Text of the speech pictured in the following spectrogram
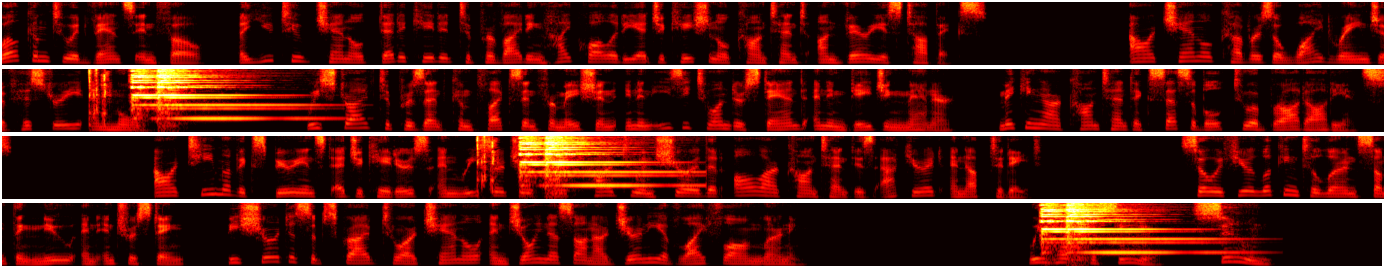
Welcome to Advance Info, a YouTube channel dedicated to providing high quality educational content on various topics. Our channel covers a wide range of history and more. We strive to present complex information in an easy to understand and engaging manner, making our content accessible to a broad audience. Our team of experienced educators and researchers works hard to ensure that all our content is accurate and up to date. So if you're looking to learn something new and interesting, be sure to subscribe to our channel and join us on our journey of lifelong learning. We hope to see you soon.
